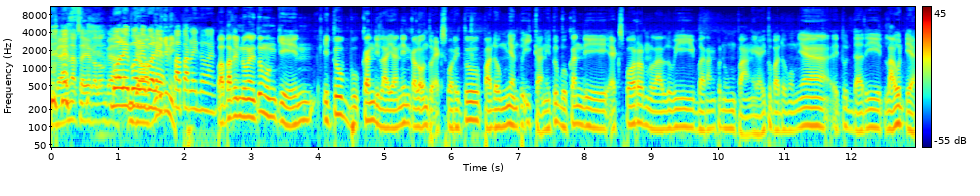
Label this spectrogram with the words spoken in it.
nggak enak saya kalau nggak Boleh, boleh, boleh. Gini, Pak Parlindungan. Pak Parlindungan itu mungkin itu bukan dilayanin kalau untuk ekspor itu pada umumnya untuk ikan itu bukan diekspor melalui barang penumpang ya. Itu pada umumnya itu dari laut ya.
